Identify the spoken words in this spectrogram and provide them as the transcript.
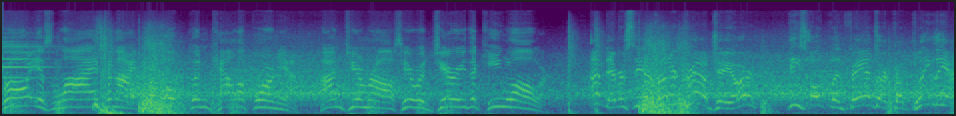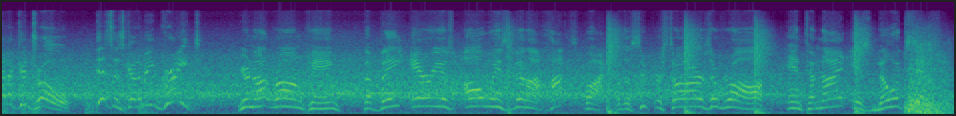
Raw is live tonight from Oakland, California. I'm Jim Ross here with Jerry the King Lawler. I've never seen a hotter crowd, JR. These Oakland fans are completely out of control. This is going to be great. You're not wrong, King. The Bay Area's always been a hot spot for the superstars of Raw, and tonight is no exception.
